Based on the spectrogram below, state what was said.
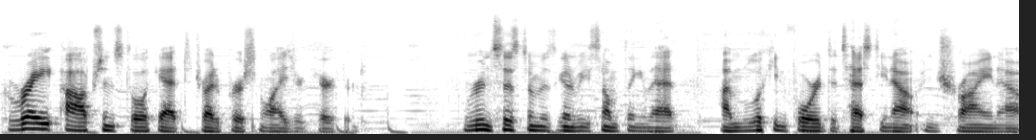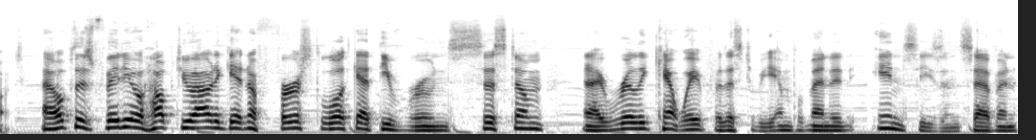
Great options to look at to try to personalize your character. Rune system is going to be something that I'm looking forward to testing out and trying out. I hope this video helped you out at getting a first look at the rune system, and I really can't wait for this to be implemented in Season 7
